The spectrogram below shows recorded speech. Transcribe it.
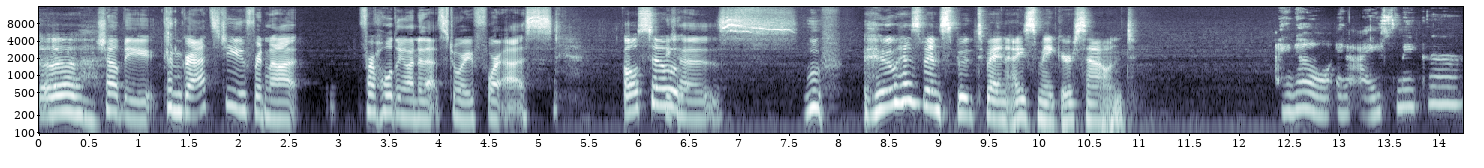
Ugh. Shelby, congrats to you for not for holding on to that story for us Also, because woof. who has been spooked by an ice maker sound? I know. An ice maker?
